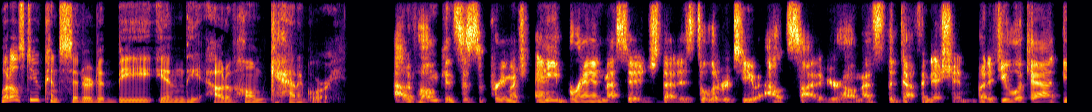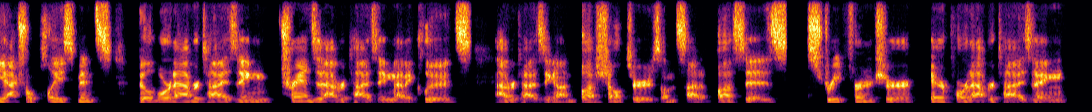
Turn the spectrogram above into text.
What else do you consider to be in the out of home category? Out of home consists of pretty much any brand message that is delivered to you outside of your home. That's the definition. But if you look at the actual placements, billboard advertising, transit advertising, that includes advertising on bus shelters, on the side of buses, street furniture, airport advertising,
